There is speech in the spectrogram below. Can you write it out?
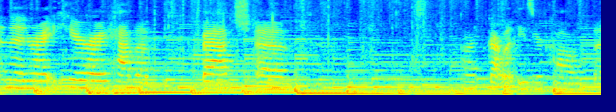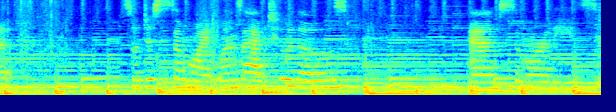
And then right here I have a batch of, oh, I forgot what these are called, but, so just some white ones. I have two of those and some more of these.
